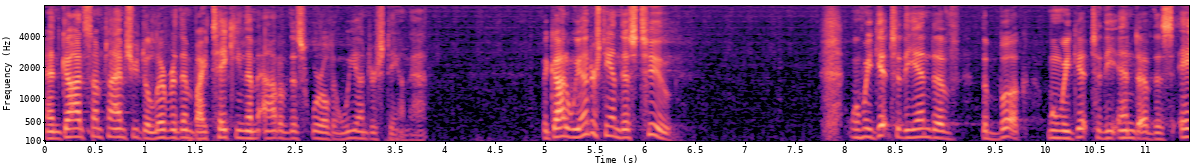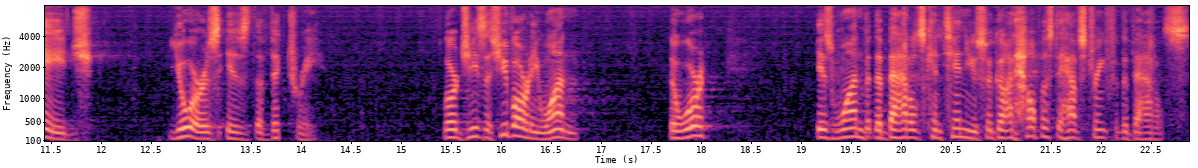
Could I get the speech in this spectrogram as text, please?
And God, sometimes you deliver them by taking them out of this world, and we understand that. But God, we understand this too. When we get to the end of the book, when we get to the end of this age, Yours is the victory. Lord Jesus, you've already won. The war is won, but the battles continue. So, God, help us to have strength for the battles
